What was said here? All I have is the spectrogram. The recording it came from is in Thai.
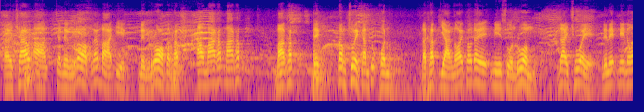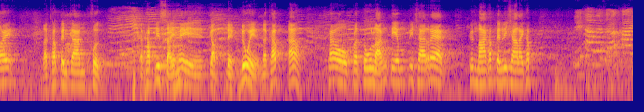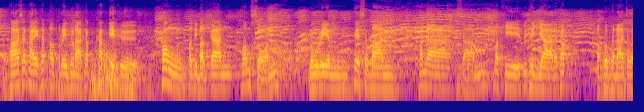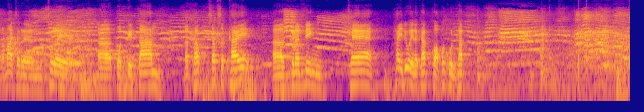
เอ่อเช้าอาจจะหนึ่งรอบและบ่ายอีกหนึ่งรอบนะครับ เอามาครับมาครับมาครับเด็กต้องช่วยกันทุกคนนะครับ อย่างน้อยเขาได้มีส่วนร่วมได้ช่วยเล็กๆน้อยๆนะครับเป็นการฝึก นะครับนิสัยให้กับเด็กด้วยนะครับอ้าวเข้าประตูหลังเตรียมวิชาแรกขึ้นมาครับเป็นวิชาอะไรครับ ภาษาไทยครับเอาเตรียมขึ้นมาครับครับนี่คือห้องปฏิบัติการพร้อมสอน โรงเรียนเทศบาลพนาสามมัคคีวิทยานะครับอำเภอพนาจังหวัดอำนาจเจริญ ช่วยเอ่อกดติดตามนะครับซับสไครต์กระดิ่ง แชร์ให้ด้วยนะครับ ขอบพระคุณครับ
